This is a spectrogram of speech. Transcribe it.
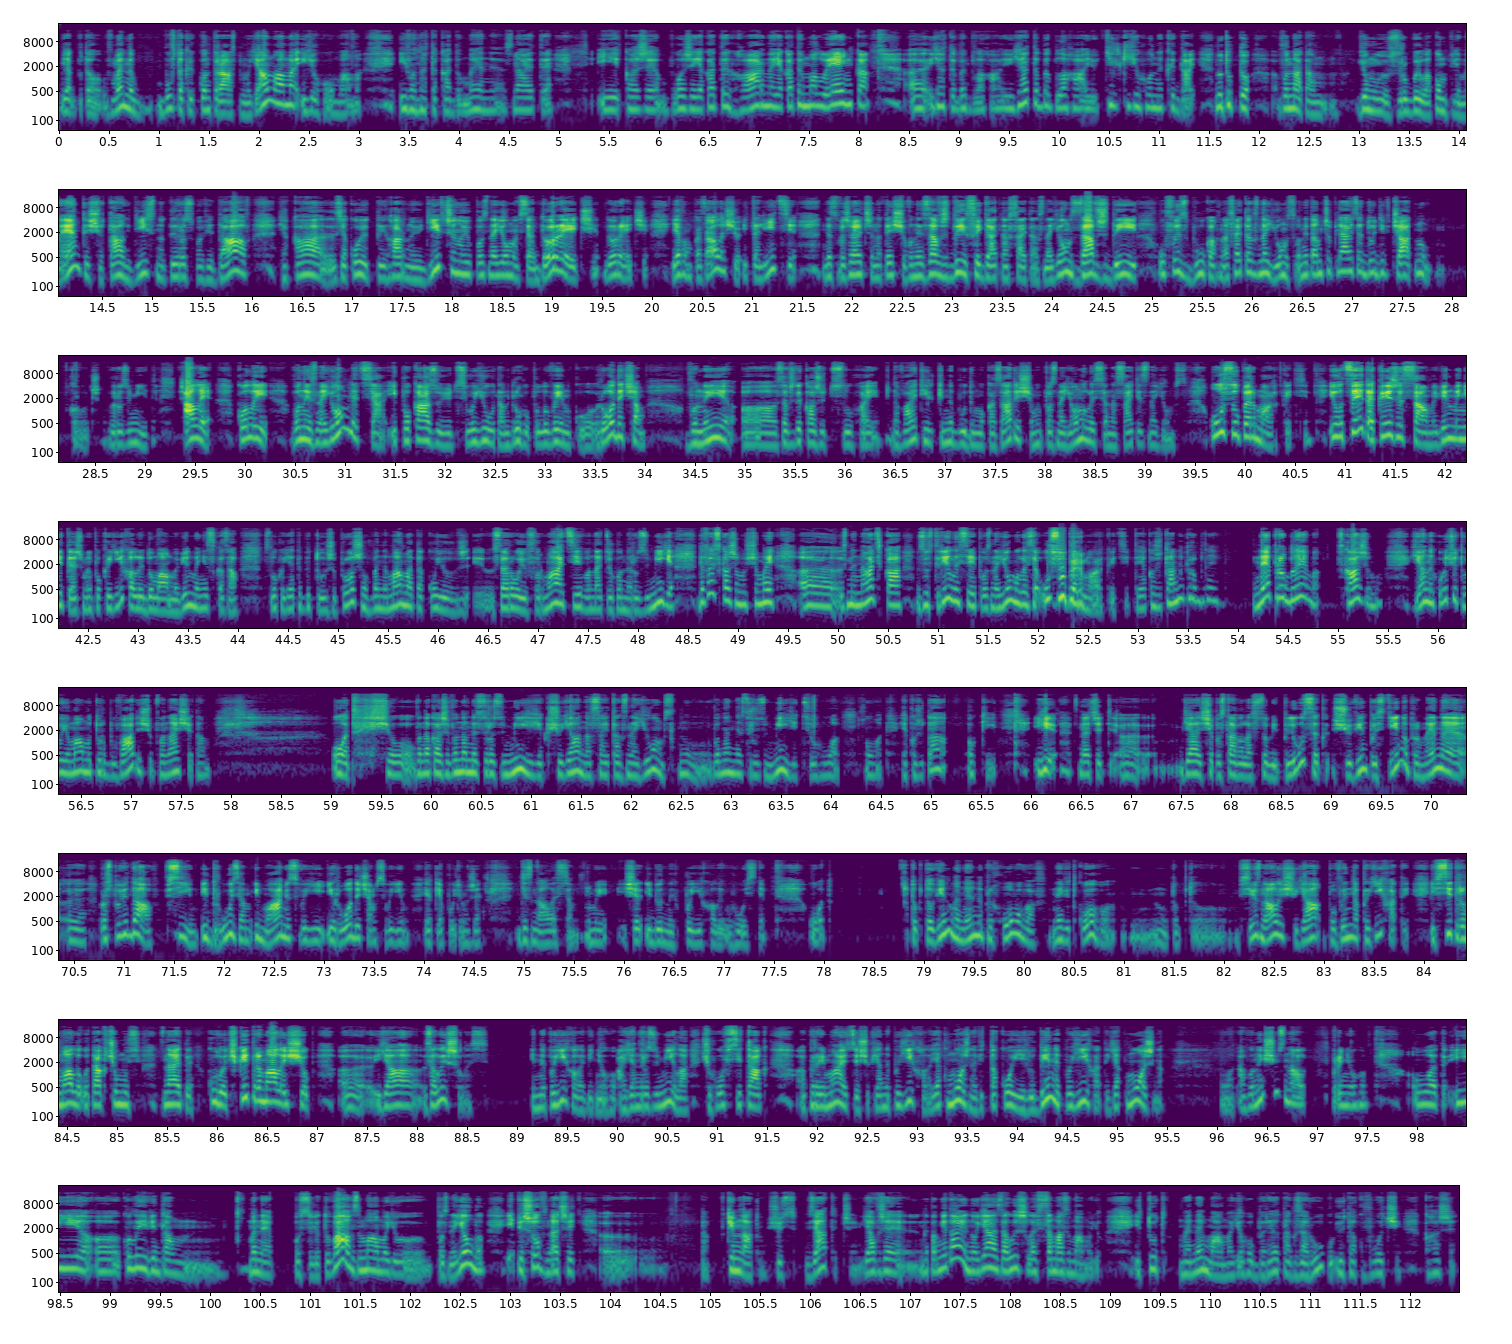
як би то в мене був такий контраст: моя мама і його мама. І вона така до мене, знаєте, і каже: Боже, яка ти гарна, яка ти маленька. Е, Я тебе благаю, я тебе благаю, тільки його не кидай. Ну тобто вона там йому зробила компліменти, що так, дійсно, ти розповідав, яка з якою ти гарною дівчиною познайомився. До речі, до речі, я вам казала, що італійці, незважаючи на те, що вони завжди сидять на сайтах знайомств, завжди у Фейсбуках, на сайтах знайомств, вони там чіпляються до дівчат. Ну коротше, ви розумієте. Але коли вони знайомляться і показують свою там другу половинку родичам, вони е, завжди кажуть: слухай, давай тільки не будемо казати, що ми познайомилися на сайті знайомств у супермаркеті. І оцей такий же самий. Він мені теж. Ми поки їхали до мами. Він мені сказав: Слухай, я тебе дуже прошу. В мене мама такої вже старої формації, вона цього не розуміє. Давай скажемо, що ми е, зненацька зустрілися і познайомилися у супермаркеті. Та я кажу, та не проблема. Не проблема, скажемо. Я не хочу твою маму турбувати, щоб вона ще там. От що вона каже, вона не зрозуміє, якщо я на сайтах знайомств, ну вона не зрозуміє цього. От я кажу, та окей. І значить, е, я ще поставила собі плюсик, що він постійно про мене е, розповідав всім, і друзям, і мамі своїй, і родичам своїм, як я потім вже дізналася. Ми ще і до них поїхали в гості. От. Тобто він мене не приховував не від кого. Ну тобто всі знали, що я повинна приїхати, і всі тримали отак чомусь, знаєте, кулачки тримали, щоб е, я залишилась і не поїхала від нього. А я не розуміла, чого всі так переймаються, щоб я не поїхала. Як можна від такої людини поїхати? Як можна? От, а вони щось знали про нього. От і е, коли він там мене посалютував з мамою, познайомив і пішов, значить. Е, в кімнату щось взяти, чи я вже не пам'ятаю, але я залишилась сама з мамою. І тут мене мама його бере так за руку і так в очі каже:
